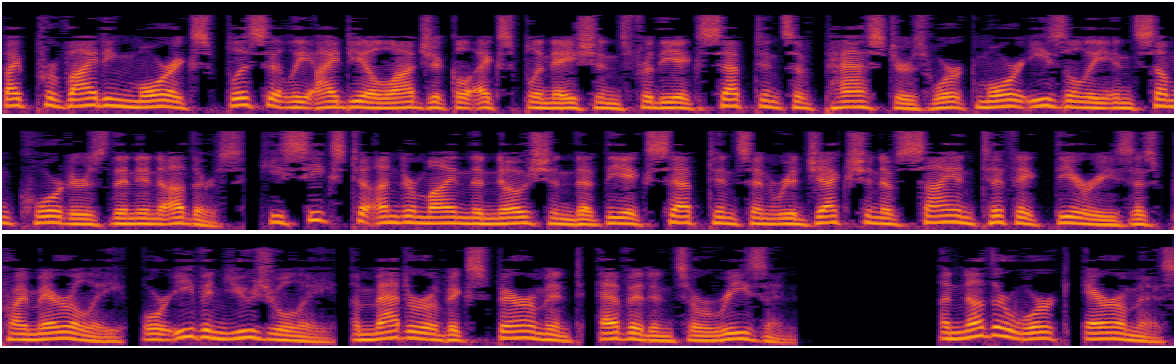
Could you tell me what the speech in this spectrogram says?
By providing more explicitly ideological explanations for the acceptance of Pasteur's work more easily in some quarters than in others, he seeks to undermine the notion that the acceptance and rejection of scientific theories is primarily, or even usually, a matter of experiment, evidence or reason. Another work, Aramis,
